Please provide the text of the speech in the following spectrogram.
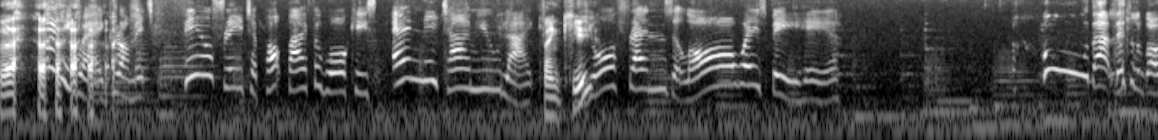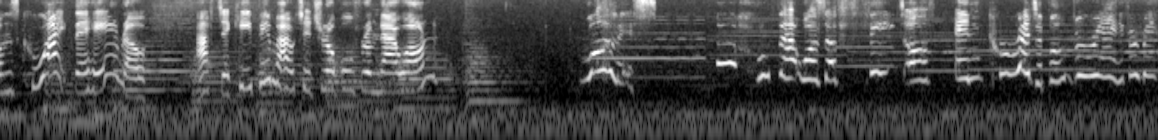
Anyway, Gromit, feel free to pop by for walkies any time you like. Thank you. Your friends will always be here. Ooh, that little one's quite the hero. Have to keep him out of trouble from now on. Wallace. Oh, that was a feat of incredible bravery.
